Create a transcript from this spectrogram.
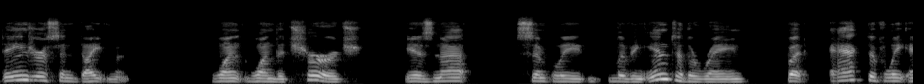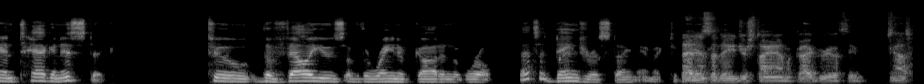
dangerous indictment when when the church is not simply living into the reign, but actively antagonistic to the values of the reign of God in the world. That's a dangerous dynamic to That is a dangerous dynamic. I agree with you. Yes,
